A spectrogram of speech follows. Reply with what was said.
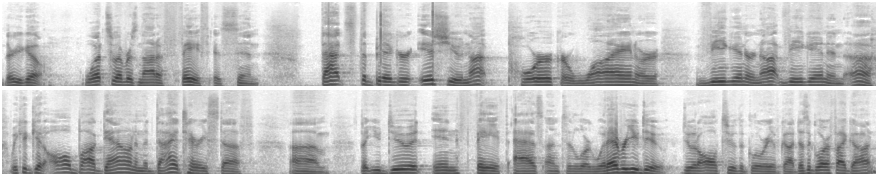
There you go. Whatsoever is not of faith is sin. That's the bigger issue, not pork or wine or vegan or not vegan. And uh, we could get all bogged down in the dietary stuff. Um, but you do it in faith as unto the Lord. Whatever you do, do it all to the glory of God. Does it glorify God?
